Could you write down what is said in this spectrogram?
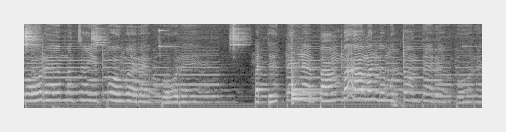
போற மச்சான் எப்போ வர போற? பத்து தலை பாம்பா வந்து முத்தம் தர போற.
